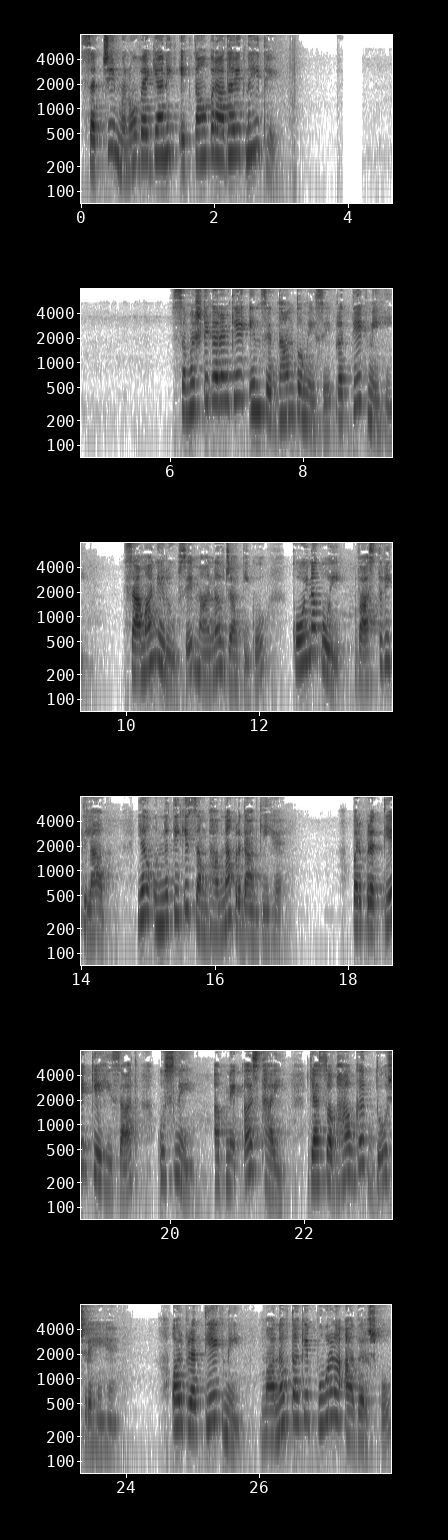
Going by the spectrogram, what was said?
सच्ची मनोवैज्ञानिक एकताओं पर आधारित नहीं थे। समष्टिकरण के इन सिद्धांतों में से प्रत्येक ने ही सामान्य रूप से मानव जाति को कोई ना कोई वास्तविक लाभ या उन्नति की संभावना प्रदान की है। पर प्रत्येक के ही साथ उसने अपने अस्थाई या स्वभावगत दोष रहे हैं और प्रत्येक ने मानवता के पूर्ण आदर्श को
